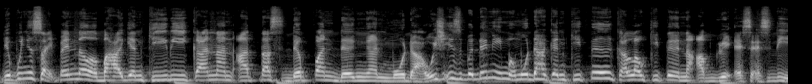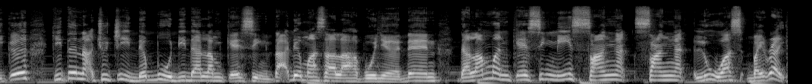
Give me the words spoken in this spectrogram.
Dia punya side panel bahagian kiri, kanan, atas, depan dengan mudah. Which is benda ni memudahkan kita kalau kita nak upgrade SSD ke, kita nak cuci debu di dalam casing. Tak ada masalah punya. Dan dalaman casing ni sangat-sangat luas by right.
